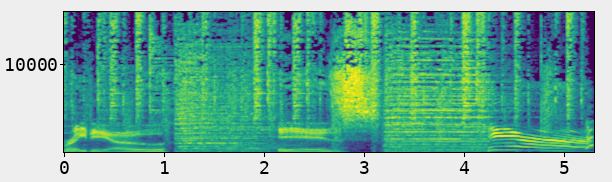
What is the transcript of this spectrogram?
Radio is here.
